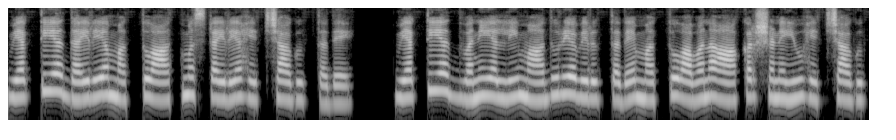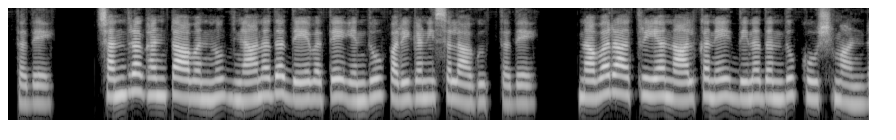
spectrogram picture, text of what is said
ವ್ಯಕ್ತಿಯ ಧೈರ್ಯ ಮತ್ತು ಆತ್ಮಸ್ಥೈರ್ಯ ಹೆಚ್ಚಾಗುತ್ತದೆ. ವ್ಯಕ್ತಿಯ ಧ್ವನಿಯಲ್ಲಿ ಮಾಧುರ್ಯವಿರುತ್ತದೆ ಮತ್ತು ಅವನ ಆಕರ್ಷಣೆಯೂ ಹೆಚ್ಚಾಗುತ್ತದೆ. ಚಂದ್ರಘಂಟಾವನ್ನು ಜ್ಞಾನದ ದೇವತೆ ಎಂದು ಪರಿಗಣಿಸಲಾಗುತ್ತದೆ. ನವರಾತ್ರಿಯ ನಾಲ್ಕನೇ ದಿನದಂದು ಕೂಷ್ಮಾಂಡ.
